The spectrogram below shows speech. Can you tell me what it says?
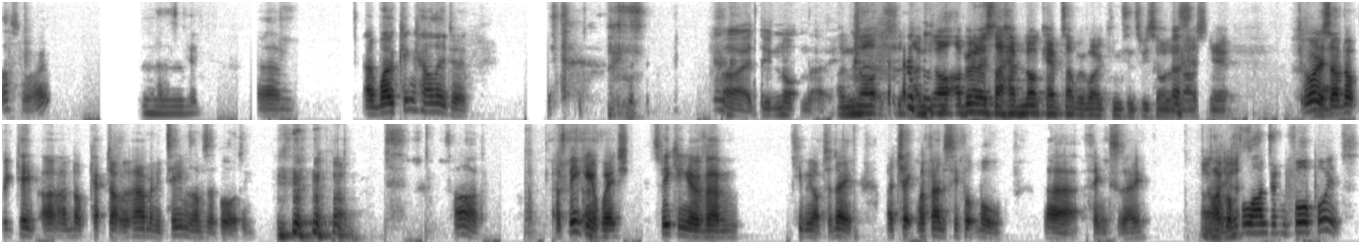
That's all right. That's Um, good. Um, and Woking, how are they doing? I do not know. I'm not. I'm not. I'll be honest. I have not kept up with Woking since we saw them last year. To be honest, I've not been keep. I- I've not kept up with how many teams I'm supporting. It's hard. And speaking of which, speaking of um, keeping up to date, I checked my fantasy football uh, thing today. Oh, and I got yes. 404 points.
